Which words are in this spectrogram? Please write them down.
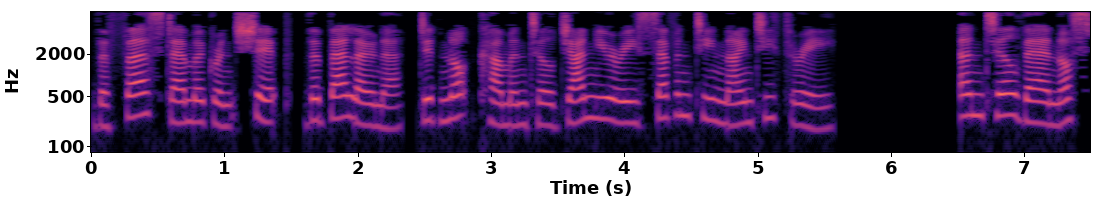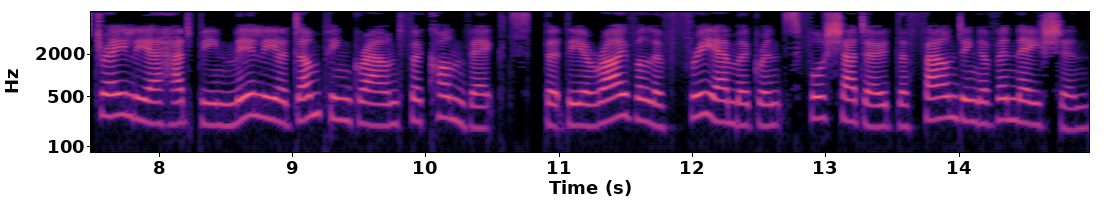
the first emigrant ship, the Bellona, did not come until January 1793. Until then Australia had been merely a dumping ground for convicts, but the arrival of free emigrants foreshadowed the founding of a nation.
